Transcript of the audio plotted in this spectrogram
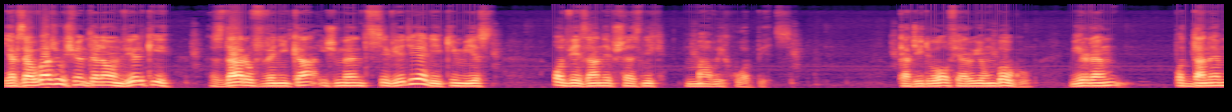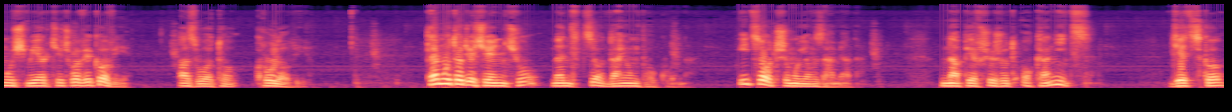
Jak zauważył święty Leon Wielki, z darów wynika, iż mędrcy wiedzieli, kim jest odwiedzany przez nich mały chłopiec. Kadzidło ofiarują Bogu, mirrę poddanemu śmierci człowiekowi, a złoto królowi. Temu to dziecięciu mędrcy oddają pokłon. I co otrzymują w zamian? Na pierwszy rzut oka nic. Dziecko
